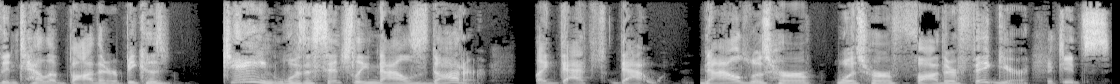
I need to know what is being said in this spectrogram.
can tell it bothered her because Jane was essentially Niles' daughter. Like that's that Niles was her was her father figure. Like it's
